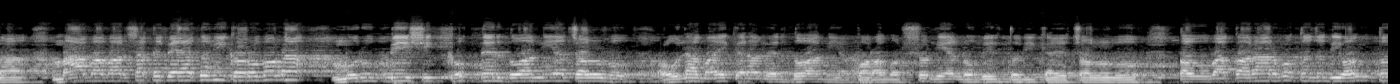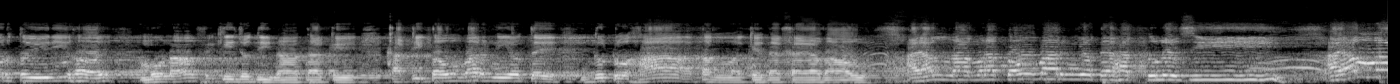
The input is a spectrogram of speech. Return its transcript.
না মা বাবার সাথে বেয়াদবি করব না। মুরব্বী শিক্ষকদের দোয়া নিয়ে চলবো, ওলামায়ে কেরামের দোয়া নিয়ে পরামর্শ নিয়ে নবীর তরিকায় চলবো। তওবা করার মতো যদি অন্তর তৈরি হয়, মোনাফিকি যদি না থাকে, খাঁটি তওবার নিয়তে দুটো হাত আল্লাহকে দেখায় দাও। আয় আল্লাহ, আমরা তওবার নিয়তে হাত তুলেছি। আয় আল্লাহ,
